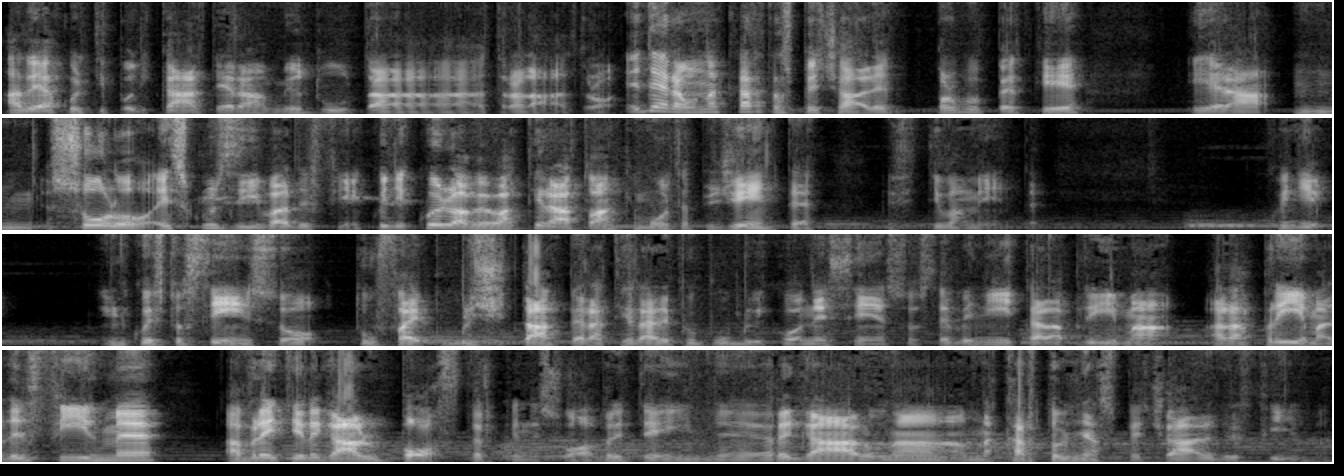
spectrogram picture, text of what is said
aveva quel tipo di carta, era Mewtwo tra, l'altro, ed era una carta speciale proprio perché era mh, solo esclusiva del film, quindi quello aveva attirato anche molta più gente effettivamente. Quindi in questo senso tu fai pubblicità per attirare più pubblico, nel senso se venite alla prima, alla prima del film avrete in regalo il poster, che ne so, avrete in regalo una, una cartolina speciale del film.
